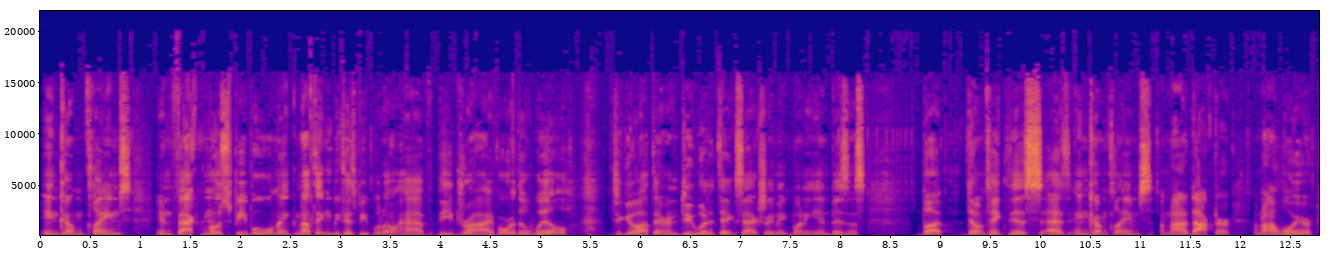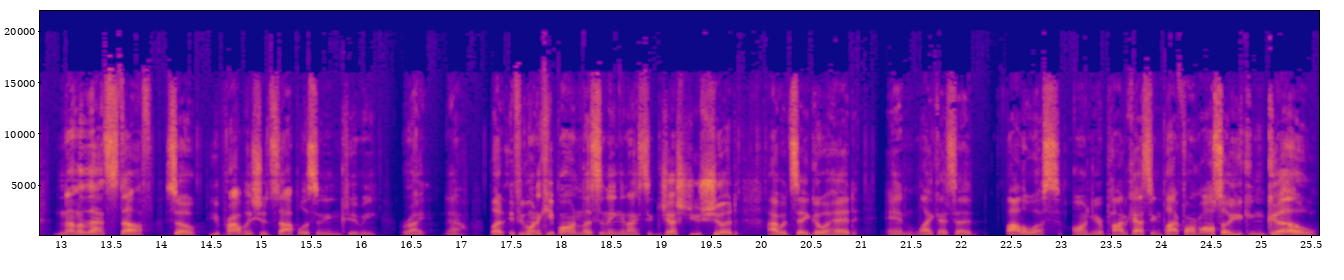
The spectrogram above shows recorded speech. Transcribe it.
income claims. In fact, most people will make nothing because people don't have the drive or the will to go out there and do what it takes to actually make money in business. But don't take this as income claims. I'm not a doctor, I'm not a lawyer, none of that stuff. So you probably should stop listening to me right now. But if you want to keep on listening, and I suggest you should, I would say go ahead and, like I said, follow us on your podcasting platform. Also, you can go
